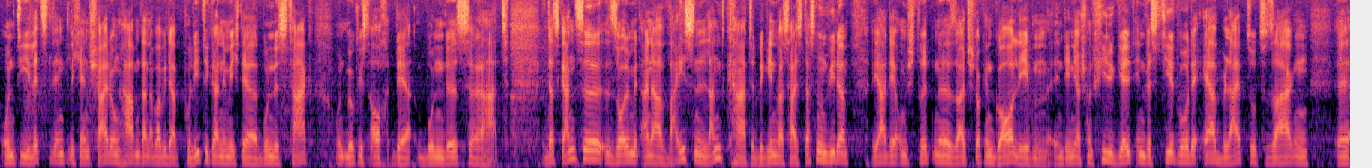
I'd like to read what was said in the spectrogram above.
Und die letztendliche Entscheidung haben dann aber wieder Politiker, nämlich der Bundestag und möglichst auch der Bundesrat. Das Ganze soll mit einer weißen Landkarte beginnen. Was heißt das nun wieder? Ja, der umstrittene Salzstock in Gorleben, in den ja schon viel Geld investiert wurde, er bleibt sozusagen äh,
